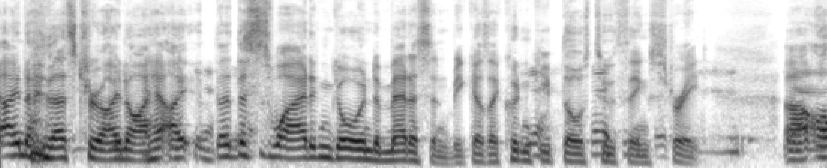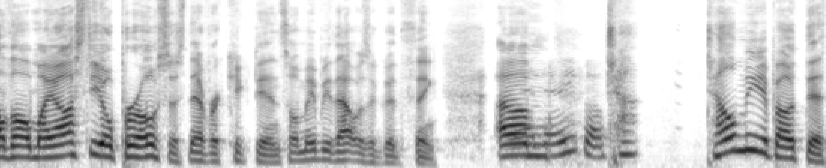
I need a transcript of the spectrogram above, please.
I know that's true. I know. I, I yeah, this yeah. is why I didn't go into medicine because I couldn't yeah. keep those two things straight. Uh, although my osteoporosis never kicked in, so maybe that was a good thing. Um, there you go. T- tell me about this.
